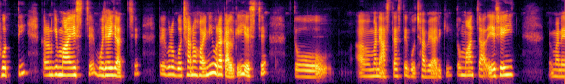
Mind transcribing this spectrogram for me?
ভর্তি, কারণ কি মা এসছে, বোঝাই যাচ্ছে। তো এগুলো গোছানো হয়নি, ওরা কালকেই এসছে। তো মানে আস্তে আস্তে গোছাবে আর কি। তো মা চা, এসেই মানে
